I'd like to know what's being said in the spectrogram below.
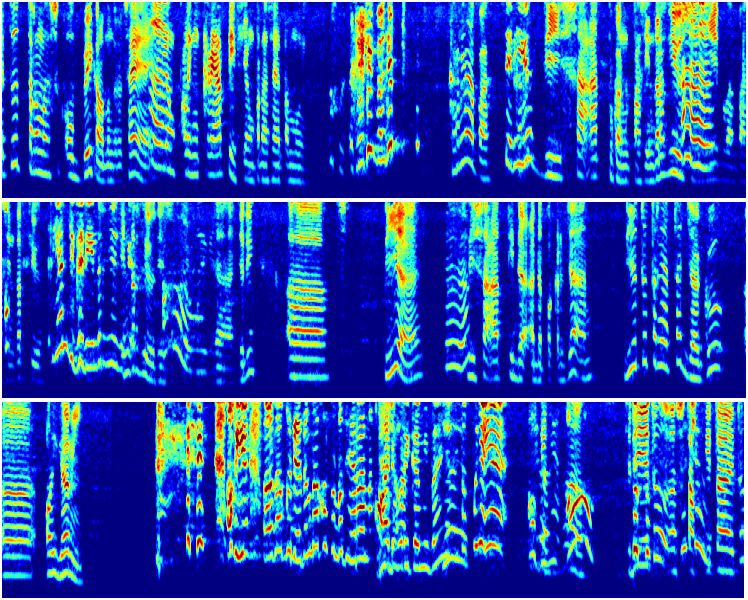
itu termasuk OB kalau menurut saya uh. itu yang paling kreatif yang pernah saya temui oh, kreatif banget karena apa? Serius? Karena di saat bukan pas interview sih, uh. bukan pas oh, interview. Rian juga di interview juga. Interview dia. Oh my God. Ya, jadi uh, dia uh -huh. di saat tidak ada pekerjaan, dia tuh ternyata jago uh, origami waktu aku datang tuh aku sempat heran kok ada origami banyak iya, iya. punya ya hobinya iya. oh jadi itu staff kita itu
